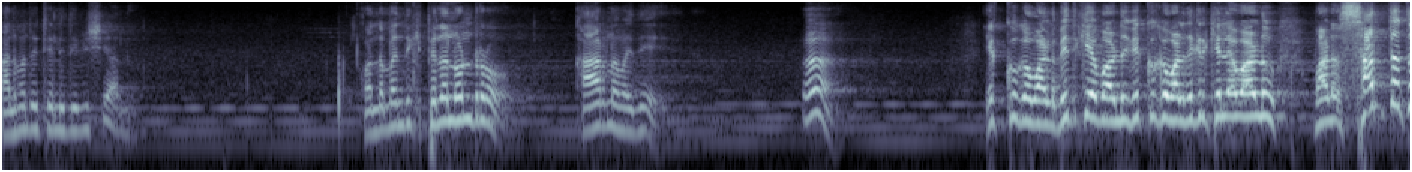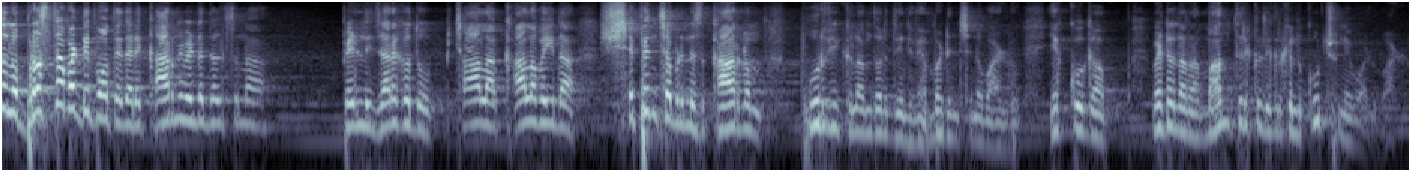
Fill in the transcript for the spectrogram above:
చాలామంది తెలియదు ఈ విషయాలు. కొంతమందికి పిల్లలు ఉండరు కారణం అదే ఎక్కువగా వాళ్ళు వెతికే వాళ్ళు ఎక్కువగా వాళ్ళ దగ్గరికి వెళ్ళేవాళ్ళు వాళ్ళ సంతతులు భ్రష్టపట్టిపోతాయి దానికి కారణం ఏంటో తెలుసిన? పెళ్ళి జరగదు. చాలా కాలమైన శపించబడిన కారణం పూర్వీకులందరూ దీన్ని వెంబడించిన వాళ్ళు. ఎక్కువగా వెటనర మాంత్రికుల దగ్గరికి వెళ్ళి కూర్చునేవాళ్ళు వాళ్ళు.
